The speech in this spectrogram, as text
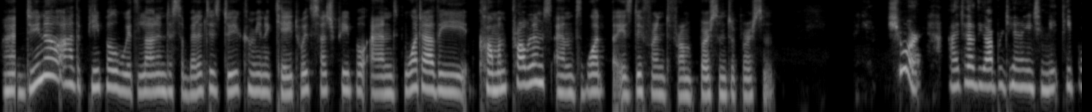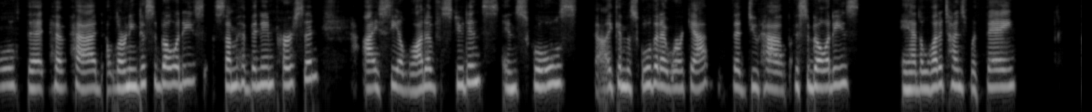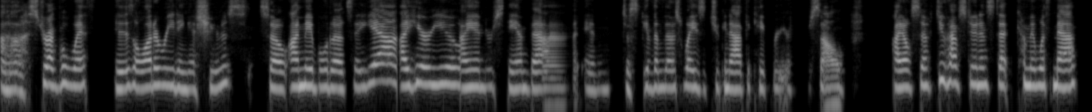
Uh, do you know other people with learning disabilities? Do you communicate with such people? And what are the common problems and what is different from person to person? Sure. I've had the opportunity to meet people that have had learning disabilities. Some have been in person. I see a lot of students in schools like in the school that I work at, that do have disabilities. And a lot of times, what they uh, struggle with is a lot of reading issues. So I'm able to say, Yeah, I hear you. I understand that. And just give them those ways that you can advocate for yourself. I also do have students that come in with math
